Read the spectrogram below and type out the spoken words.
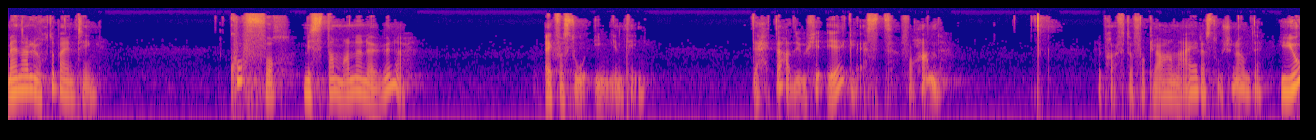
Men han lurte på en ting. Hvorfor mista mannen øynene? Jeg forsto ingenting. Dette hadde jo ikke jeg lest for han. Jeg prøvde å forklare. Nei, det sto ikke noe om det. Jo,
